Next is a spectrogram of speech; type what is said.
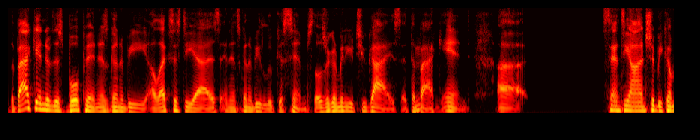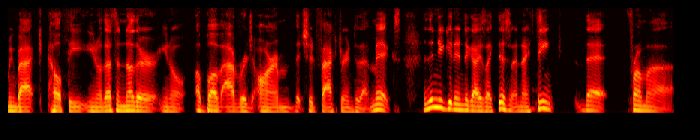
the back end of this bullpen is going to be Alexis Diaz and it's going to be Lucas Sims. Those are going to be your two guys at the mm-hmm. back end. Uh, Santillan should be coming back healthy. You know, that's another, you know, above average arm that should factor into that mix. And then you get into guys like this. And I think that from a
